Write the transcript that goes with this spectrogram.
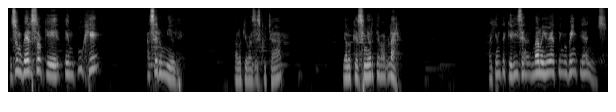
es un verso que te empuje a ser humilde a lo que vas a escuchar y a lo que el Señor te va a hablar. Hay gente que dice, hermano, yo ya tengo 20 años.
